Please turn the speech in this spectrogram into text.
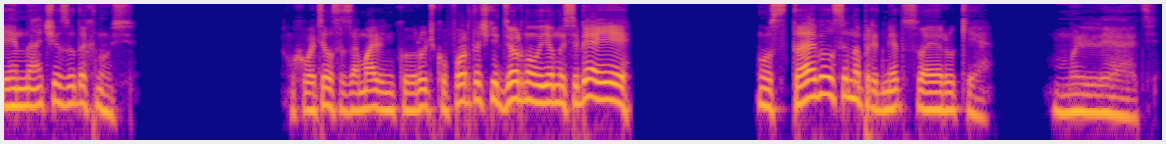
Иначе задохнусь. Ухватился за маленькую ручку форточки, дернул ее на себя и... Уставился на предмет в своей руке. Млять.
